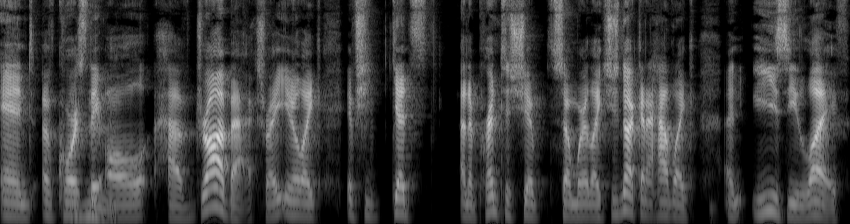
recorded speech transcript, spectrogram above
And of course, Mhm. they all have drawbacks, right? You know, like if she gets an apprenticeship somewhere, like she's not going to have like an easy life,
